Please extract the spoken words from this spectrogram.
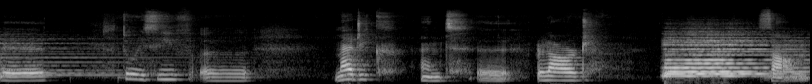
uh, to receive uh, magic and uh, large sound.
